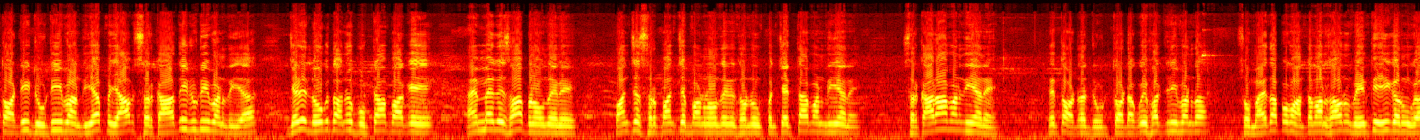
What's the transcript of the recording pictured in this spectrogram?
ਤੁਹਾਡੀ ਡਿਊਟੀ ਬਣਦੀ ਆ, ਪੰਜਾਬ ਸਰਕਾਰ ਦੀ ਡਿਊਟੀ ਬਣਦੀ ਆ। ਜਿਹੜੇ ਲੋਕ ਤੁਹਾਨੂੰ ਵੋਟਾਂ ਪਾ ਕੇ ਐਮਐਲਏ ਸਾਹਿਬ ਬਣਾਉਂਦੇ ਨੇ, ਪੰਚ ਸਰਪੰਚ ਬਣਾਉਂਦੇ ਨੇ, ਤੁਹਾਨੂੰ ਪੰਚਾਇਤਾਂ ਬਣਦੀਆਂ ਨੇ, ਸਰਕਾਰਾਂ ਬਣਦੀਆਂ ਨੇ, ਤੇ ਤੁਹਾਡਾ ਡਿਊ- ਤੁਹਾਡਾ ਕੋਈ ਫਰਜ਼ ਨਹੀਂ ਬਣਦਾ। ਸੋ ਮੈਂ ਤਾਂ ਭਗਵੰਤ ਮਾਨ ਸਾਹਿਬ ਨੂੰ ਬੇਨਤੀ ਇਹੀ ਕਰੂੰਗਾ।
